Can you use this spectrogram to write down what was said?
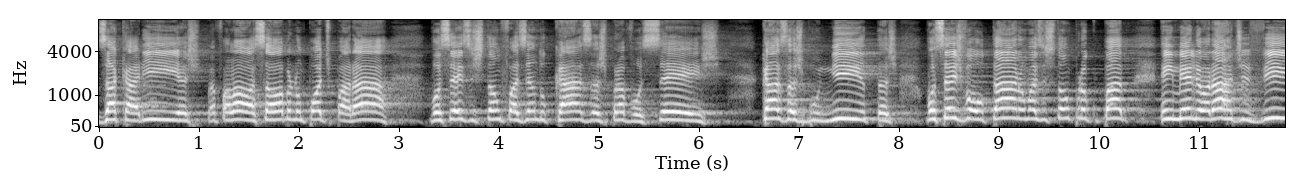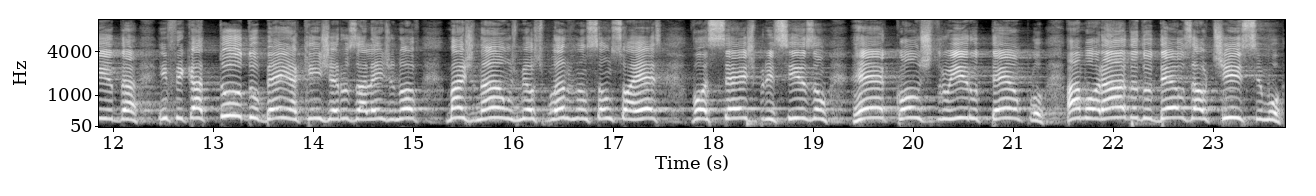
Zacarias, para falar: oh, essa obra não pode parar. Vocês estão fazendo casas para vocês, casas bonitas, vocês voltaram, mas estão preocupados em melhorar de vida, em ficar tudo bem aqui em Jerusalém de novo. Mas não, os meus planos não são só esses. Vocês precisam reconstruir o templo, a morada do Deus Altíssimo.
